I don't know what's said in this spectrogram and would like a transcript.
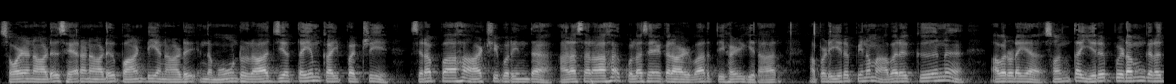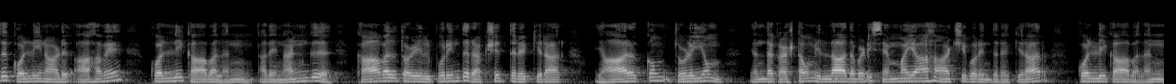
சோழ நாடு சேரநாடு பாண்டிய நாடு இந்த மூன்று ராஜ்யத்தையும் கைப்பற்றி சிறப்பாக ஆட்சி புரிந்த அரசராக குலசேகராழ்வார் திகழ்கிறார். அப்படி இருப்பினும் அவருக்குன்னு அவருடைய சொந்த இருப்பிடம்ங்கிறது கொல்லி நாடு. ஆகவே கொல்லி காவலன். அதை நன்கு காவல் தொழில் புரிந்து ரட்சித்திருக்கிறார். யாருக்கும் துளியும் எந்த கஷ்டமும் இல்லாதபடி செம்மையாக ஆட்சி புரிந்திருக்கிறார் கொல்லி காவலன்.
